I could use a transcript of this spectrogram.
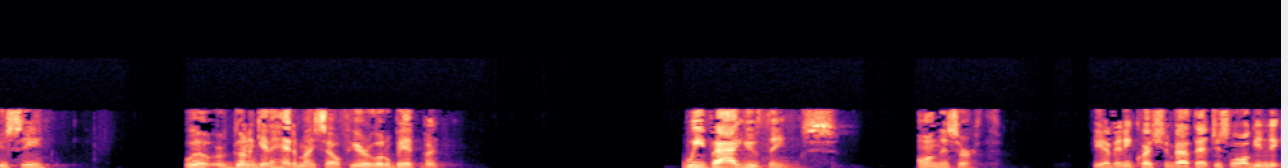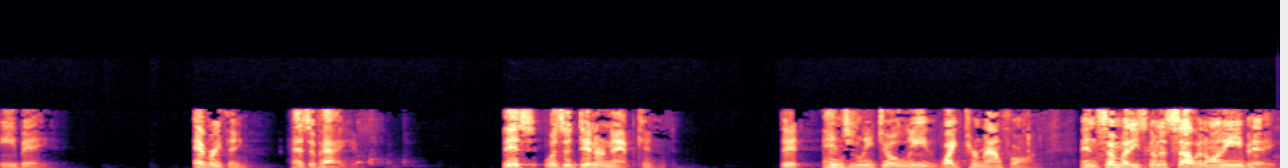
You see, we're going to get ahead of myself here a little bit, but we value things on this earth. If you have any question about that, just log into eBay. Everything has a value. This was a dinner napkin that Angelina Jolie wiped her mouth on, and somebody's going to sell it on eBay.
